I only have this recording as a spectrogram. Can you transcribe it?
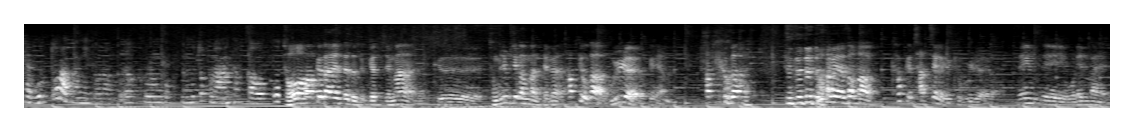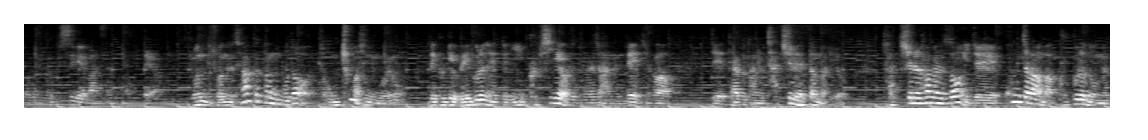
잘 못 돌아다니더라고요. 그런 거 보면서 조금 안타까웠고 저 학교 다닐 때도 느꼈지만 그 점심시간만 되면 학교가 울려요 그냥 학교가 두두두두 하면서 막 학교 자체가 이렇게 울려요 선생님들이 오랜만에 먹은 급식의 맛은 어때요? 그런데 저는 생각했던 것보다 엄청 맛있는 거예요. 근데 그게 왜 그러냐 했더니 급식에 와서 변하지 않는데 제가 이제 대학교 다니고 자취를 했단 말이에요. 자취를 하면서 이제 혼자 막국 끓여 놓으면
